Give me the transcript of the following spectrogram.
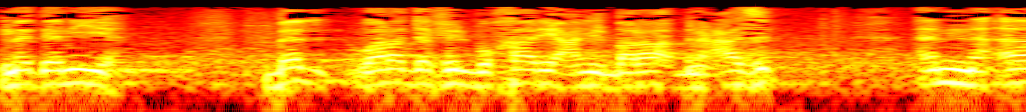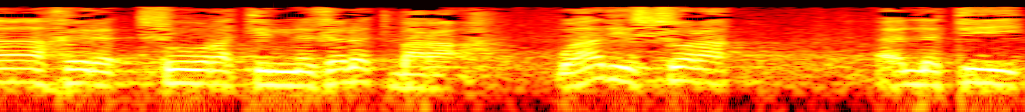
مدنية بل ورد في البخاري عن البراء بن عازب أن آخر سورة نزلت براءة. وهذه السورة التي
